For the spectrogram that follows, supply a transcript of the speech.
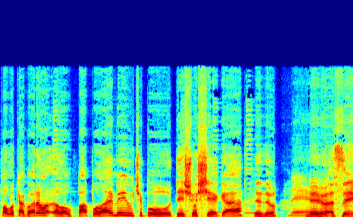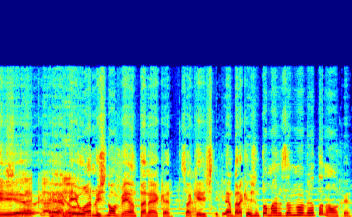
falou que agora ela- o papo lá é meio, tipo, deixou chegar, entendeu? É, meio assim, difícil, né, é, cara? é Eu- meio anos 90, né, cara? Só que eles têm que lembrar que eles não estão mais nos anos 90 não, cara.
